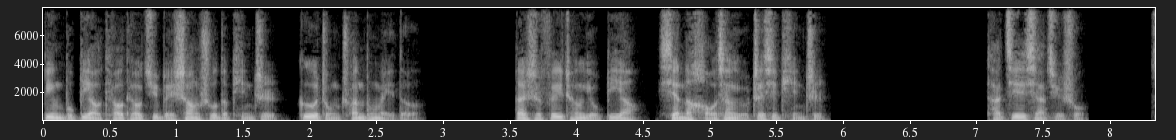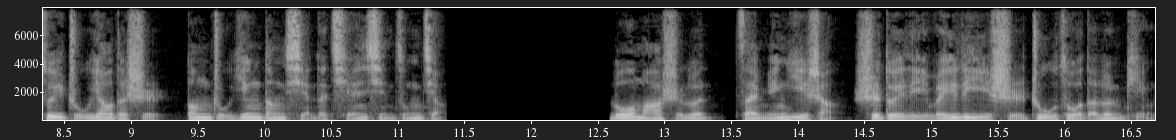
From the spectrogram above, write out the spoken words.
并不必要条条具备上述的品质、各种传统美德，但是非常有必要显得好像有这些品质。他接下去说，最主要的是帮主应当显得虔信宗教。罗马史论在名义上是对李维历史著作的论评，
